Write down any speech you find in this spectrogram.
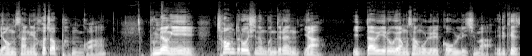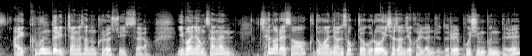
영상의 허접함과 분명히 처음 들어오시는 분들은 야 이따위로 영상 올릴 거 올리지 마. 이렇게 아이 그분들 입장에서는 그럴 수 있어요. 이번 영상은 채널에서 그동안 연속적으로 2차 전지 관련주들을 보신 분들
